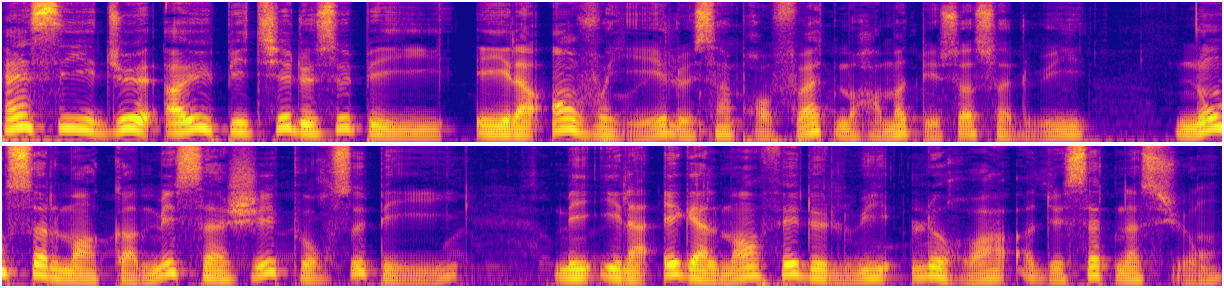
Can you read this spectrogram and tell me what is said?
Ainsi, Dieu a eu pitié de ce pays et il a envoyé le saint prophète Mohammed à lui, non seulement comme messager pour ce pays, mais il a également fait de lui le roi de cette nation.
